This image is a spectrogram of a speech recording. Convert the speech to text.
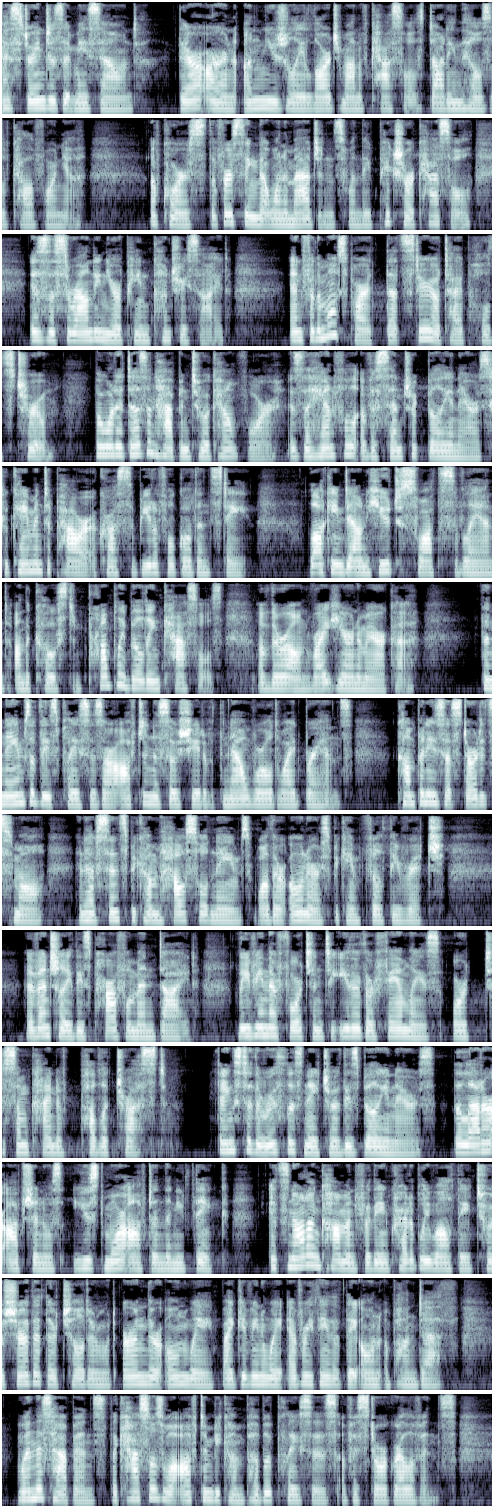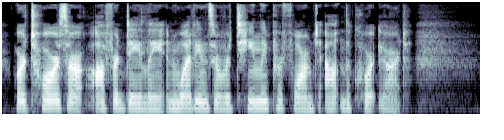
As strange as it may sound, there are an unusually large amount of castles dotting the hills of California. Of course, the first thing that one imagines when they picture a castle is the surrounding European countryside, and for the most part, that stereotype holds true. But what it doesn't happen to account for is the handful of eccentric billionaires who came into power across the beautiful Golden State, locking down huge swaths of land on the coast and promptly building castles of their own right here in America. The names of these places are often associated with now worldwide brands, companies that started small and have since become household names while their owners became filthy rich. Eventually, these powerful men died, leaving their fortune to either their families or to some kind of public trust. Thanks to the ruthless nature of these billionaires, the latter option was used more often than you'd think. It's not uncommon for the incredibly wealthy to assure that their children would earn their own way by giving away everything that they own upon death. When this happens, the castles will often become public places of historic relevance, where tours are offered daily and weddings are routinely performed out in the courtyard.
